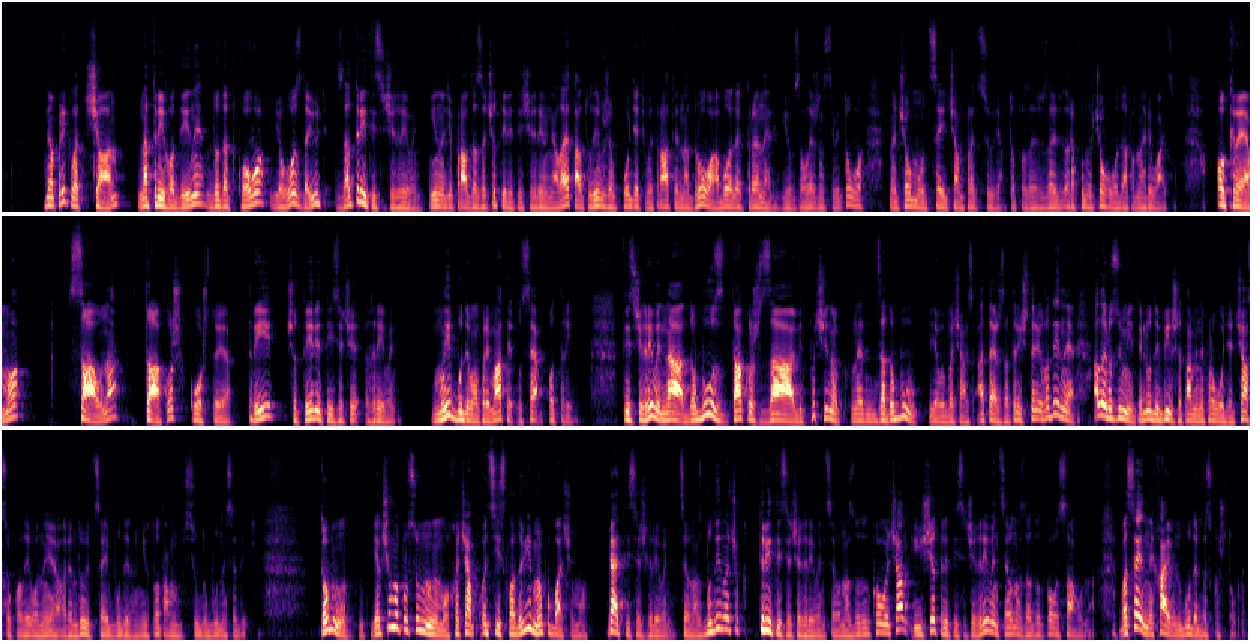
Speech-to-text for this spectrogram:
наприклад, чан на 3 години додатково його здають за 3 тисячі гривень. Іноді, правда, за 4 тисячі гривень, але та туди вже входять витрати на дрова або електроенергію, в залежності від того, на чому цей чан працює, тобто за, за рахунок чого вода там нагрівається. Окремо сауна також коштує 3-4 тисячі гривень. Ми будемо приймати усе по 3 тисячі гривень на добу. Також за відпочинок не за добу, я вибачаюсь, а теж за 3-4 години. Але розумієте, люди більше там і не проводять часу, коли вони орендують цей будинок. Ніхто там всю добу не сидить. Тому, якщо ми просумуємо хоча б оці складові, ми побачимо 5 тисяч гривень це у нас будиночок, 3 тисячі гривень це у нас додатковий чан, і ще 3 тисячі гривень це у нас додаткова сауна. Басейн, нехай він буде безкоштовний.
